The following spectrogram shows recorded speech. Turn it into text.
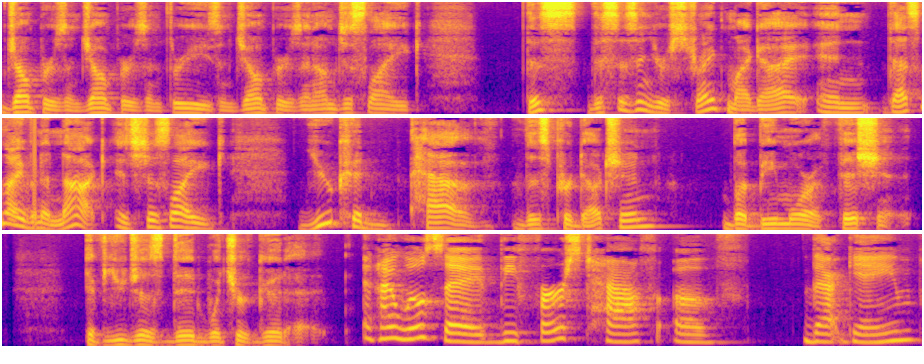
jumpers and jumpers and threes and jumpers. And i'm just like this this isn't your strength my guy. And that's not even a knock. It's just like you could have this production but be more efficient if you just did what you're good at. And i will say the first half of that game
